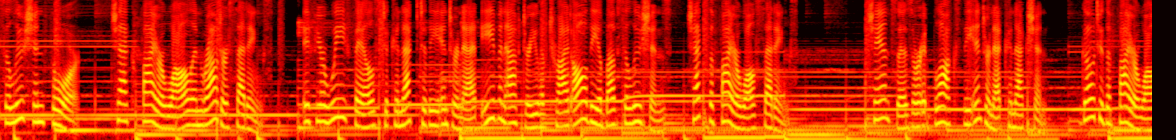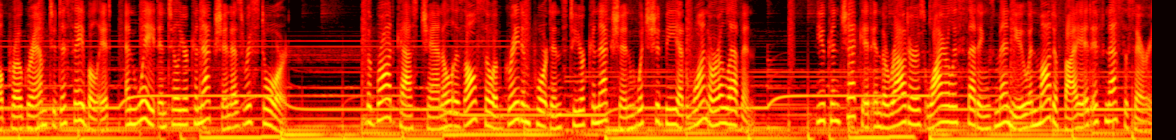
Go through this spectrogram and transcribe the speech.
Solution 4. Check firewall and router settings. If your Wii fails to connect to the internet even after you have tried all the above solutions, check the firewall settings. Chances are it blocks the internet connection. Go to the firewall program to disable it, and wait until your connection is restored. The broadcast channel is also of great importance to your connection which should be at 1 or 11. You can check it in the router's wireless settings menu and modify it if necessary.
